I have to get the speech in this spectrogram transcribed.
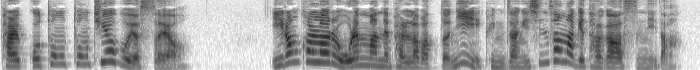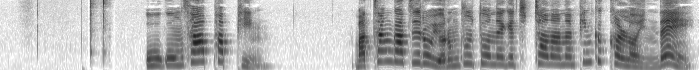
밝고 통통 튀어 보였어요. 이런 컬러를 오랜만에 발라봤더니 굉장히 신선하게 다가왔습니다. 504 파핑 마찬가지로 여름 쿨톤에게 추천하는 핑크 컬러인데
